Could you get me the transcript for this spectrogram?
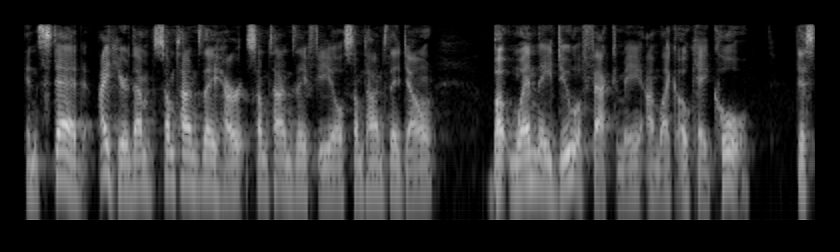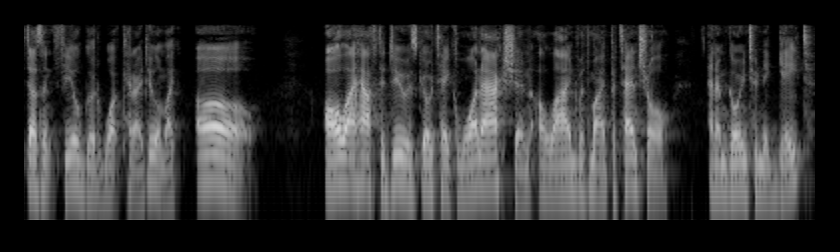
Instead, I hear them. Sometimes they hurt, sometimes they feel, sometimes they don't. But when they do affect me, I'm like, okay, cool. This doesn't feel good. What can I do? I'm like, oh, all I have to do is go take one action aligned with my potential and I'm going to negate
